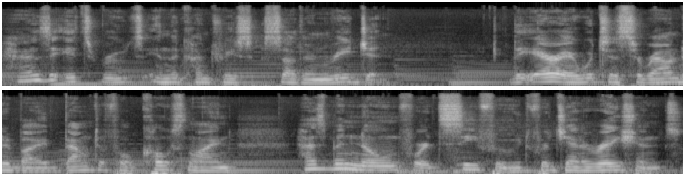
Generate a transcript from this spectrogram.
has its roots in the country's southern region. The area, which is surrounded by bountiful coastline, has been known for its seafood for generations.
